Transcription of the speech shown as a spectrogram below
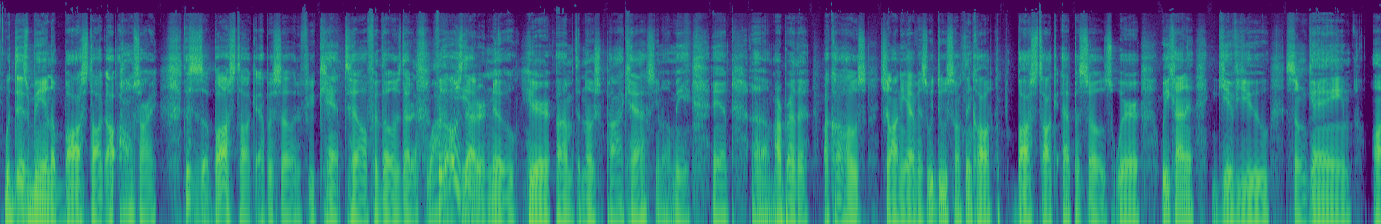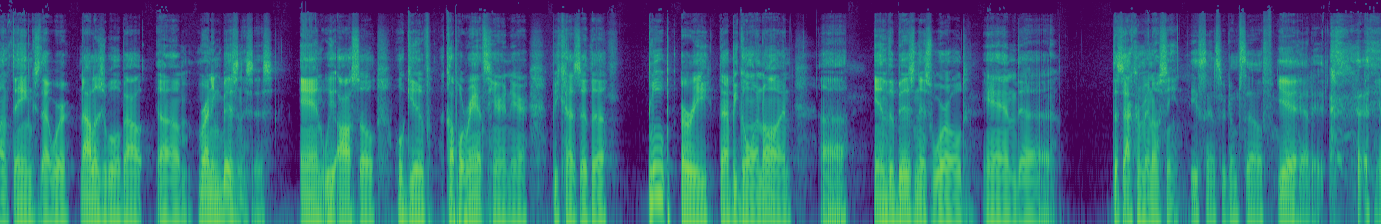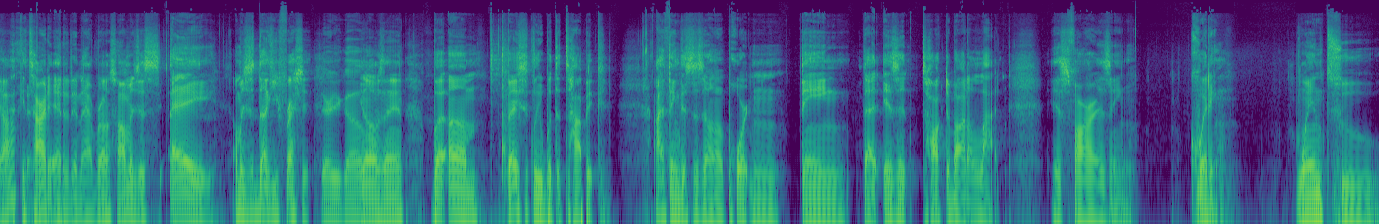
With this being a boss talk, oh, I'm sorry. This is a boss talk episode. If you can't tell, for those that That's are for those that are new here um, at the Notion Podcast, you know me and uh, my brother, my co-host Jelani Evans. We do something called Boss Talk episodes, where we kind of give you some game on things that we're knowledgeable about um, running businesses, and we also will give a couple rants here and there because of the bloopery that be going on uh, in the business world and uh, the Sacramento scene. he censored himself Yeah. Got it Yeah, I get tired of editing that, bro. So I'm gonna just, hey, I'm gonna just Dougie fresh it. there you go You know what I'm saying? But um, basically with the topic, I think this is an important thing that isn't talked about a lot, as far as in quitting, when to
